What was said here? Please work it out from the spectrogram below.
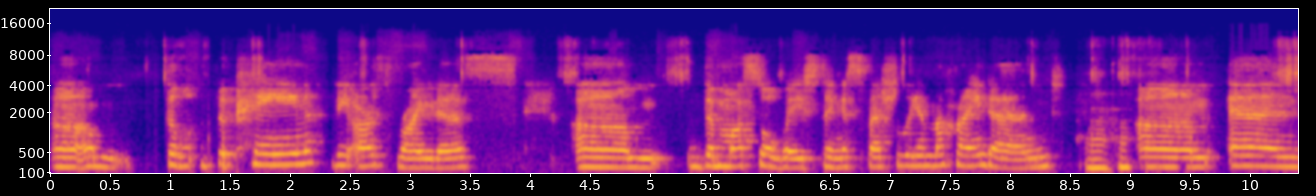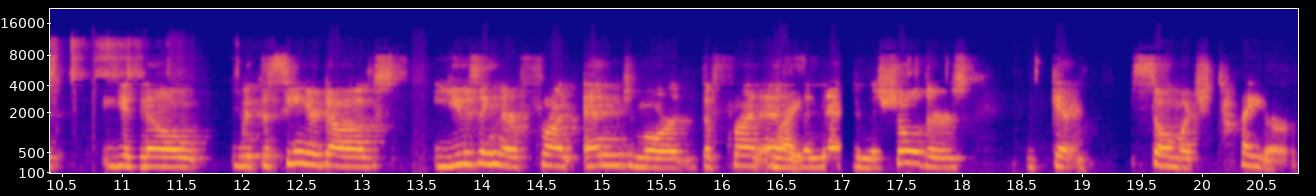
um, the the pain, the arthritis, um, the muscle wasting, especially in the hind end, um, and you know, with the senior dogs using their front end more, the front end, Right. the neck, and the shoulders get so much tighter.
